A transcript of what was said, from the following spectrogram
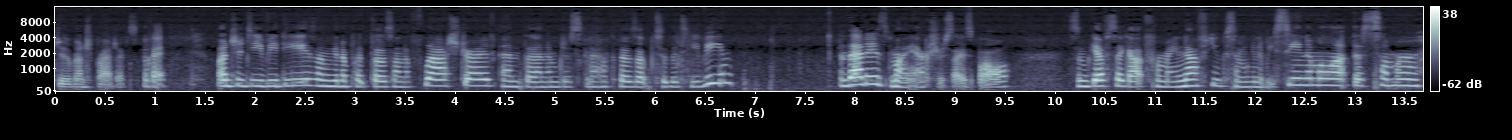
do a bunch of projects. Okay, bunch of DVDs. I'm going to put those on a flash drive and then I'm just going to hook those up to the TV. And that is my exercise ball. Some gifts I got for my nephew because I'm going to be seeing him a lot this summer.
